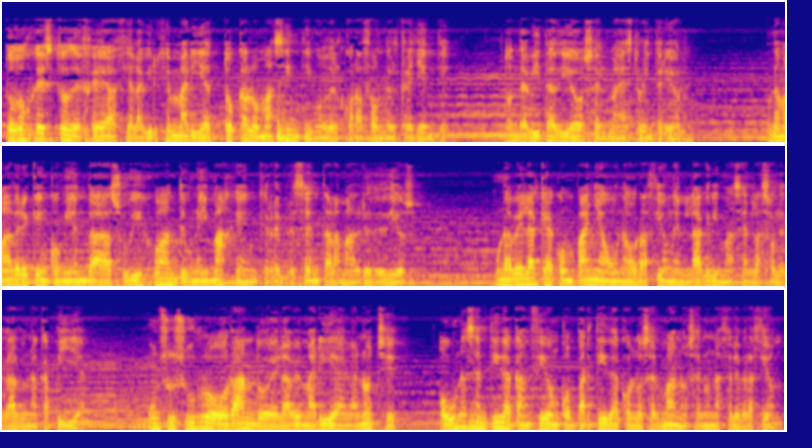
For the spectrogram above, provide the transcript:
Todo gesto de fe hacia la Virgen María toca lo más íntimo del corazón del creyente, donde habita Dios el Maestro interior. Una madre que encomienda a su hijo ante una imagen que representa a la Madre de Dios. Una vela que acompaña una oración en lágrimas en la soledad de una capilla. Un susurro orando el Ave María en la noche o una sentida canción compartida con los hermanos en una celebración.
